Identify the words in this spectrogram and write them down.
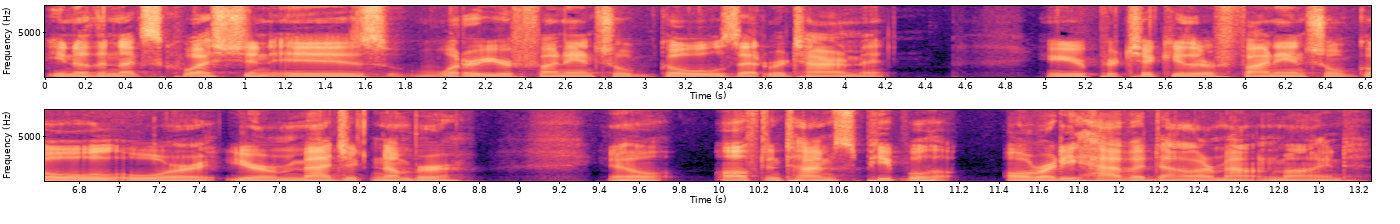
you know, the next question is what are your financial goals at retirement? Your particular financial goal or your magic number. You know, oftentimes people already have a dollar amount in mind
